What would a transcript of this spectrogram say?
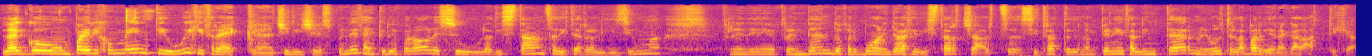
Leggo un paio di commenti. Wikitrack ci dice: spendete anche due parole sulla distanza di Terra Elysium. Prende- prendendo per buoni i dati di Star Charts, si tratta di un pianeta all'interno e oltre la barriera galattica.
